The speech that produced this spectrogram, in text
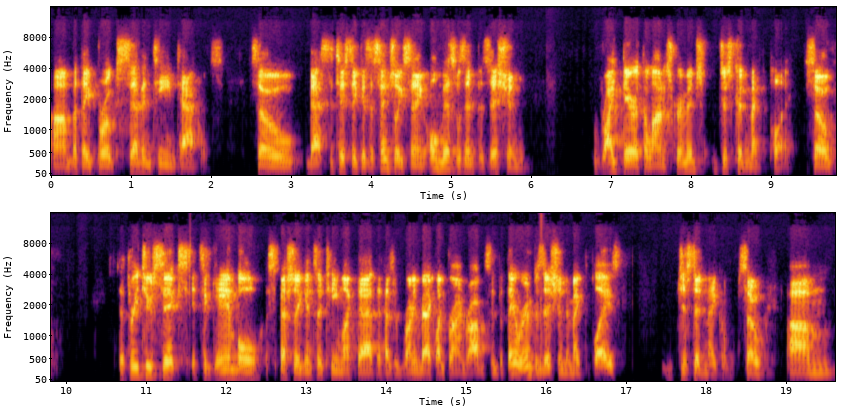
um, but they broke 17 tackles. So that statistic is essentially saying Ole Miss was in position right there at the line of scrimmage, just couldn't make the play. So the three-two-six, it's a gamble, especially against a team like that that has a running back like Brian Robinson. But they were in position to make the plays, just didn't make them. So um,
